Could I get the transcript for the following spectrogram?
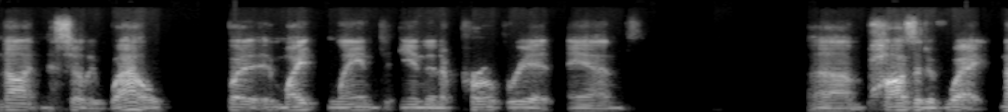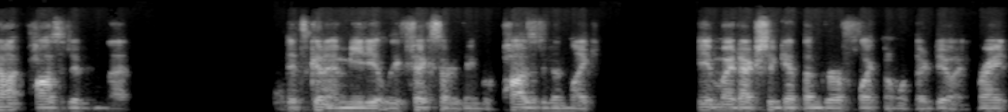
not necessarily well, but it might land in an appropriate and um, positive way. Not positive in that it's going to immediately fix everything, but positive in like it might actually get them to reflect on what they're doing, right?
